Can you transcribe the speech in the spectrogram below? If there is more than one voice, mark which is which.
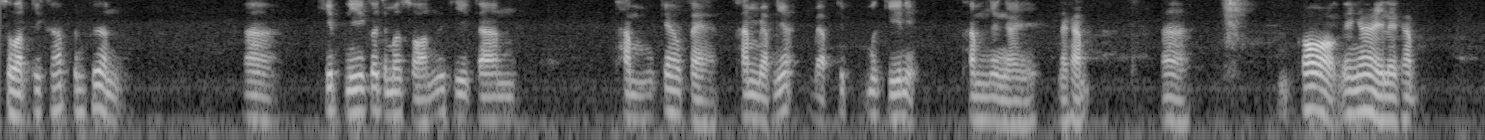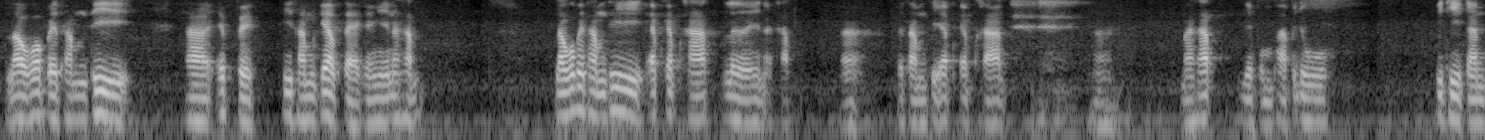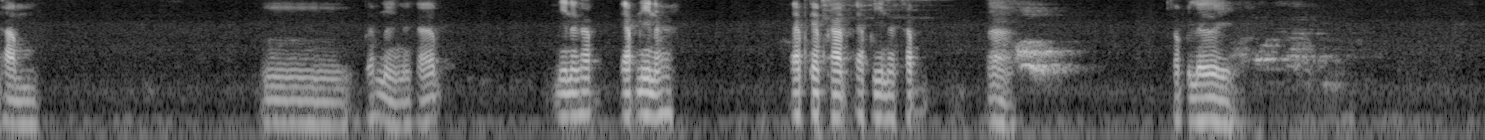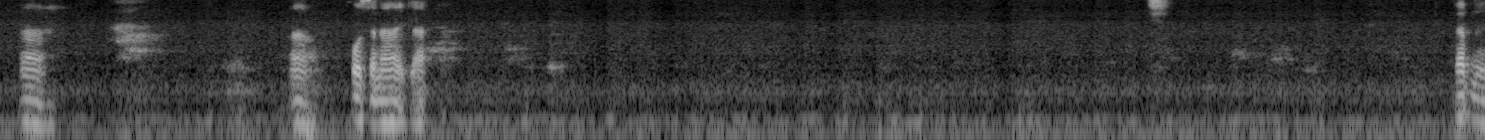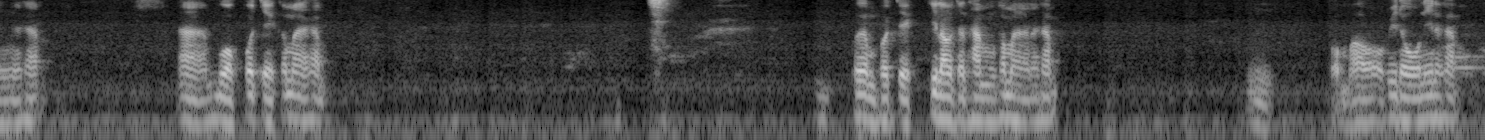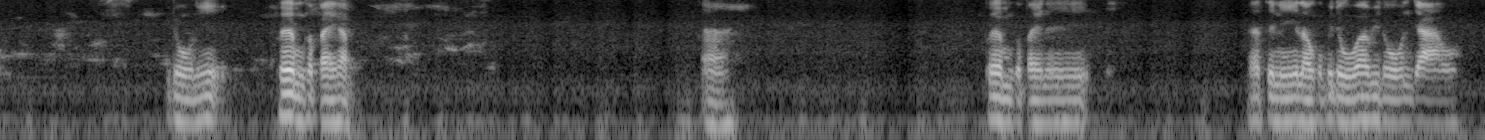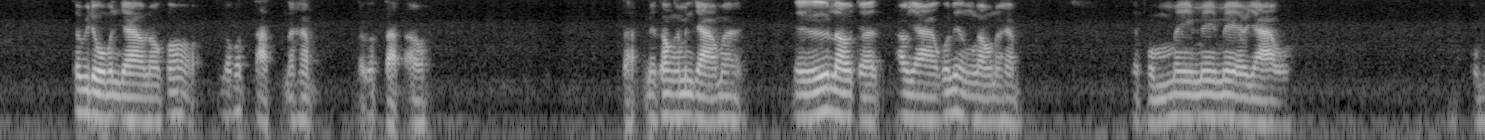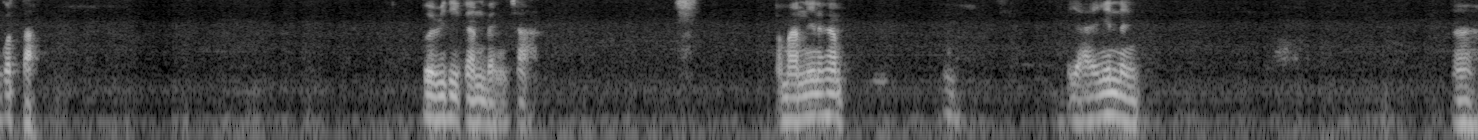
Speaker 1: สวัสดีครับเพื่อนๆคลิปนี้ก็จะมาสอนวิธีการทำแก้วแตกทำแบบเนี้ยแบบที่เมื่อกี้นี่ทำยังไงนะครับอ่าก็ง่ายๆเลยครับ เราก็ไปทำที่เอฟเฟกที่ทำแก้วแตกอย่างนี้นะครับ เราก็ไปทำที่แอปแคปคัสเลยนะครับอ่าไปทำที่แอปแคปคัสอ่ามาครับ เดี๋ยวผมพาไปดู วิธีการทำอืมแป๊บหนึ่งนะครับ นี่นะครับแอปนี้นะ แอปแคปคัสแอปนี้นะครับ อ่าเข้าไปเลย อ่าอ้าวโฆษณาอีกแล้ว แป๊บหนึ่งนะครับ อ่า บวกโปรเจกต์เข้ามาครับ เพิ่มโปรเจกต์ที่เราจะทำเข้ามานะครับ ผมเอาวิดีโอนี้นะครับ วิดีโอนี้เพิ่มเข้าไปครับ อ่า เพิ่มเข้าไปในแล้วทีนี้เราก็ไปดูว่าวิดีโอมันยาว ถ้าวิดีโอมันยาวเราก็เราก็ตัดนะครับแล้วก็ตัดเอา ตัดไม่ต้องให้มันยาวมาก หรือเราจะเอายาวก็เรื่องของเรานะครับ แต่ผมไม่ไม่ไม่เอายาว ผมก็ตัดด้วยวิธีการแบ่งฉากประมาณนี้นะครับขยายนิดหนึ่งอ่า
